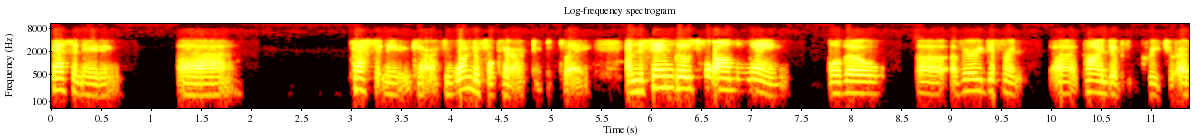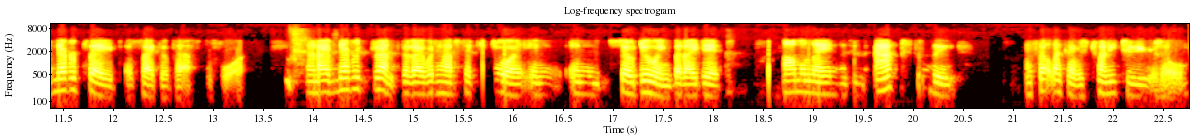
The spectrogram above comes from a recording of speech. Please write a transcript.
fascinating, uh, fascinating character, wonderful character to play. And the same goes for Alma Lane, although uh, a very different uh, kind of creature. I've never played a psychopath before, and I've never dreamt that I would have such joy in in so doing, but I did. Alma Lane was an absolute. I felt like I was 22 years old.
